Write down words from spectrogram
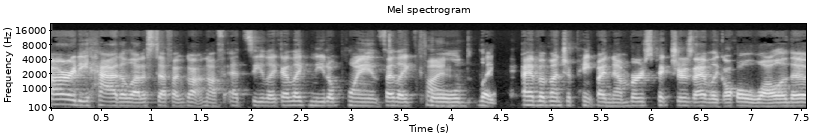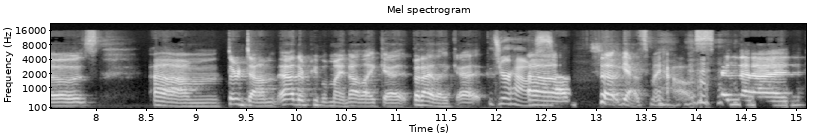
already had a lot of stuff I've gotten off Etsy. Like I like needle points. I like Fun. fold. Like I have a bunch of paint by numbers pictures. I have like a whole wall of those. Um, they're dumb. Other people might not like it, but I like it. It's your house. Um, so yeah, it's my house. and then,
